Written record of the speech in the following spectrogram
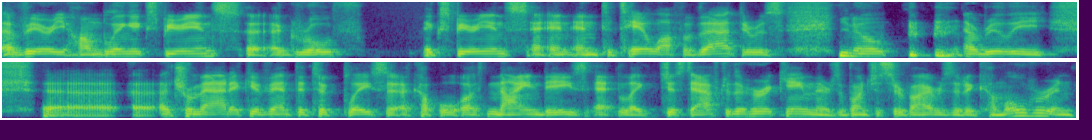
a very humbling experience a, a growth experience and and to tail off of that there was you know a really uh, a traumatic event that took place a couple of nine days at like just after the hurricane. There's a bunch of survivors that had come over and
